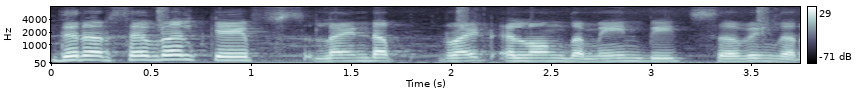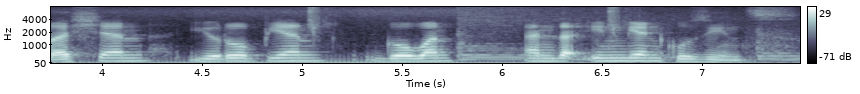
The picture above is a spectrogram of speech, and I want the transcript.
There are several caves lined up right along the main beach serving the Russian, European, Goan and the Indian cuisines.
